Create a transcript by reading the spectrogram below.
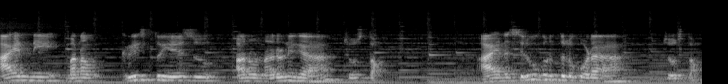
ఆయన్ని మనం క్రీస్తు యేసు అను నరునిగా చూస్తాం. ఆయన సిలువు గుర్తులు కూడా చూస్తాం.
